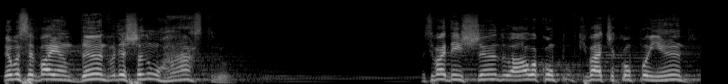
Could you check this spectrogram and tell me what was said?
Então você vai andando, vai deixando um rastro. Você vai deixando algo que vai te acompanhando.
